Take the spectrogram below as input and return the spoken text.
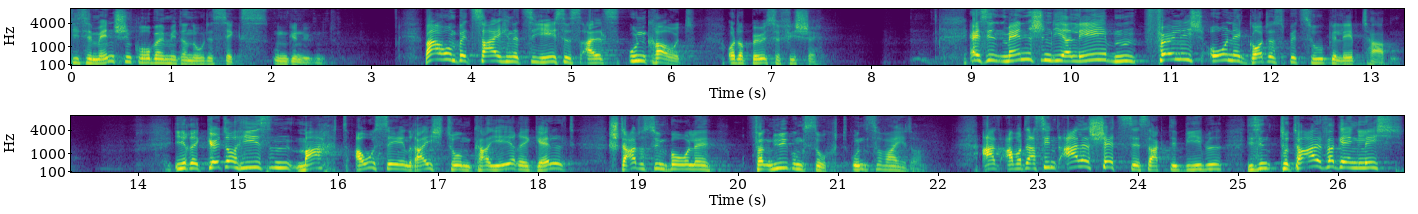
diese Menschengruppe mit der Note 6 ungenügend? Warum bezeichnet sie Jesus als Unkraut oder böse Fische? Es sind Menschen, die ihr Leben völlig ohne Gottesbezug gelebt haben. Ihre Götter hießen Macht, Aussehen, Reichtum, Karriere, Geld, Statussymbole, Vergnügungssucht und so weiter. Aber das sind alles Schätze, sagt die Bibel, die sind total vergänglich,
